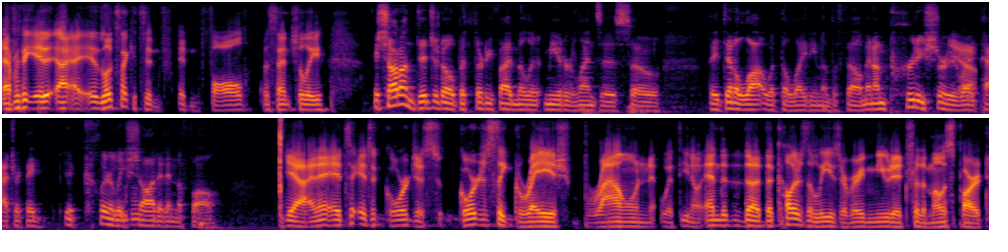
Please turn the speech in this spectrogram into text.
everything, it, it looks like it's in in fall essentially. It's shot on digital but 35 millimeter lenses, so they did a lot with the lighting of the film. And I'm pretty sure you're yeah. right, Patrick. They, they clearly mm-hmm. shot it in the fall. Yeah, and it's it's a gorgeous, gorgeously grayish brown with you know, and the the, the colors of the leaves are very muted for the most part,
